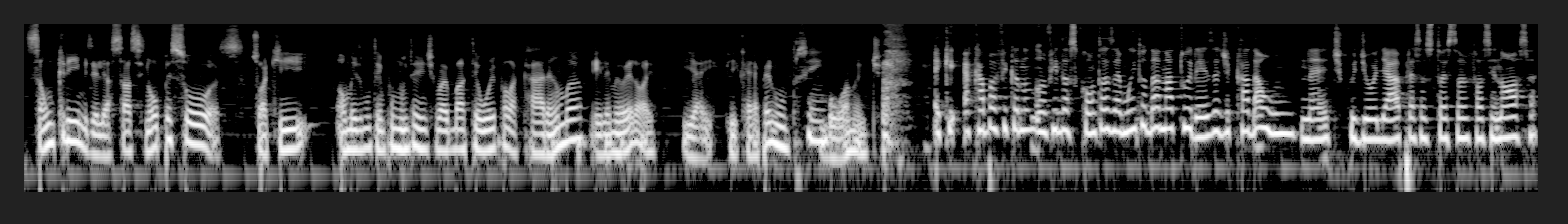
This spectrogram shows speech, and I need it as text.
são crimes, ele assassinou pessoas. Só que, ao mesmo tempo, muita gente vai bater o olho e falar, caramba, ele é meu herói. E aí, fica aí a pergunta. Sim. Boa noite. É que acaba ficando, no fim das contas, é muito da natureza de cada um, né? Tipo, de olhar pra essa situação e falar assim: nossa,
